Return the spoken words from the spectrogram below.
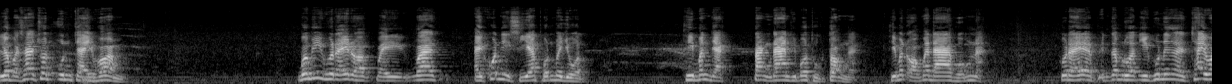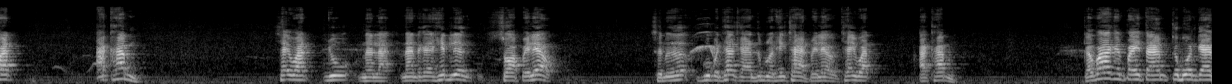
แล้วประชาชนอุ่นใจพร้อมบ่มีผู้ใดดอกไปว่า ไอ้คนที่เสียผลประโยชน์ ที่มันอยากตั้งด้านที่บ่ถูกต้องน่ะ ที่มันออกมาด่าผมน่ะ ผู้ใดเป็นตำรวจอีกผู้นึงอะใช่วัด อาคัมใช่วัดอยู่นั่นแหละนั่นก็เฮ็ดเรื่องสอบไปแล้ว เสนอผู้บัญชาการตำรวจแห่งชาติไปแล้ว ใช่วัดอาคัมก็ว่ากันไปตามกระบวนการ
